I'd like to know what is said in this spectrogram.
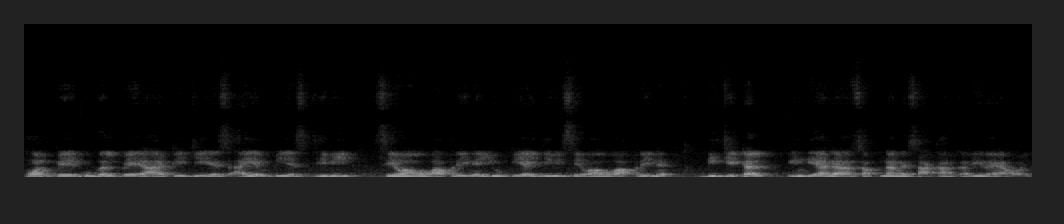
PhonePe, Google Pay, RTGS, IMPS જેવી સેવાઓ વાપરીને, યુપીઆઈ જેવી સેવાઓ વાપરીને ડિજિટલ ઇન્ડિયાના સપનાને સાકાર કરી રહ્યા હોય,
